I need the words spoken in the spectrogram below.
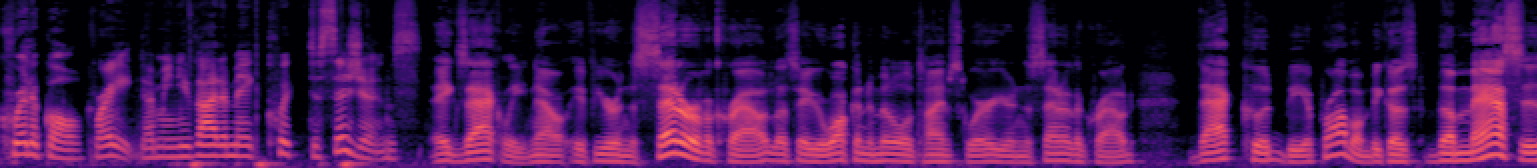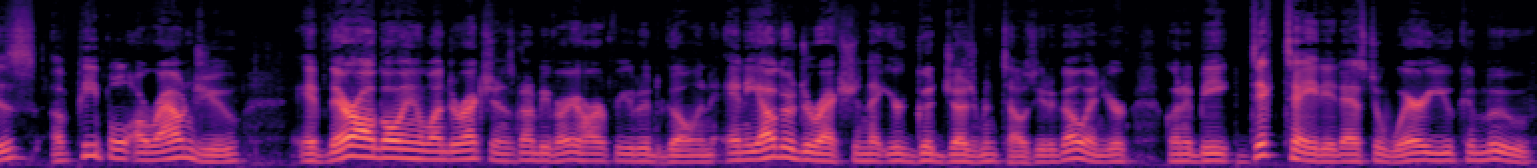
Critical. Right. I mean, you got to make quick decisions. Exactly. Now, if you're in the center of a crowd, let's say you're walking in the middle of Times Square, you're in the center of the crowd, that could be a problem because the masses of people around you, if they're all going in one direction, it's going to be very hard for you to go in any other direction that your good judgment tells you to go in. You're going to be dictated as to where you can move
